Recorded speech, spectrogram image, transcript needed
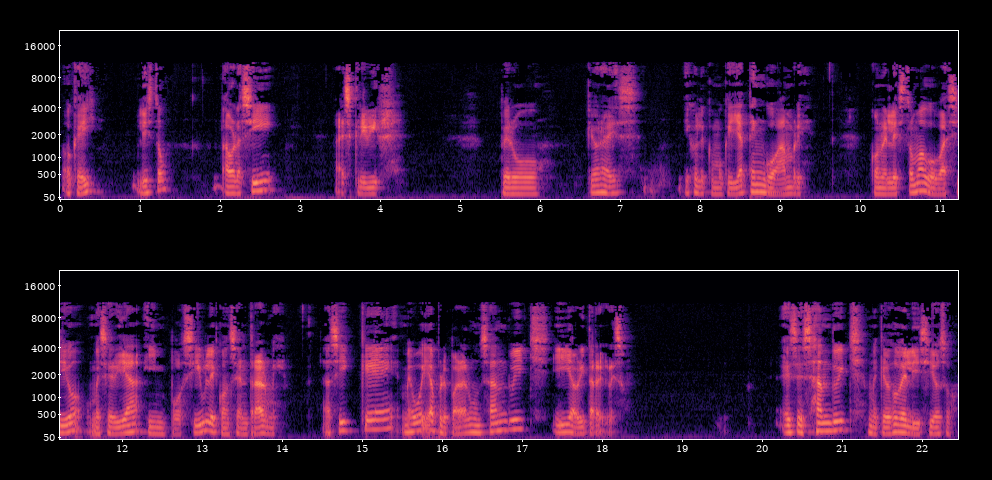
Ok, listo. Ahora sí, a escribir. Pero, ¿qué hora es? Híjole, como que ya tengo hambre. Con el estómago vacío me sería imposible concentrarme. Así que me voy a preparar un sándwich y ahorita regreso. Ese sándwich me quedó delicioso.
